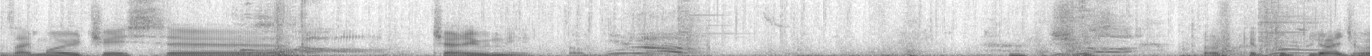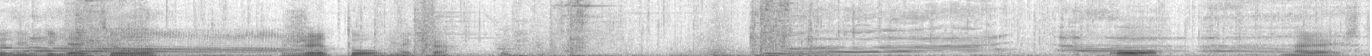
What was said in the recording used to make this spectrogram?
займаючись е, чарівництвом. Щось трошки туплять вони біля цього жертовника. О, нарешті.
